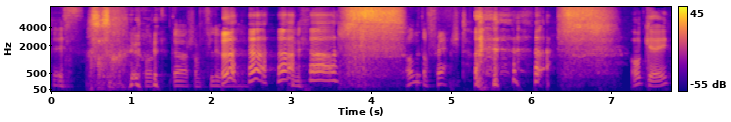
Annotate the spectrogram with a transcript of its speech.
Precis. Folk dör som flugor. Ungt och fräscht. Okej.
